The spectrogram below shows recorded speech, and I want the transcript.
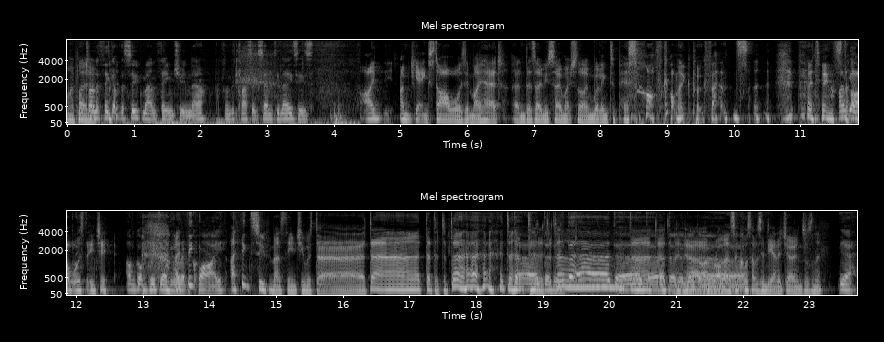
I'm trying to think up the Superman theme tune now from the classic 1780s. I, I'm getting Star Wars in my head, and there's only so much that I'm willing to piss off comic book fans by doing Star getting- Wars theme tune. I've got Bridge Over the I River think, Kwai. I think Superman's theme tune was da da da da da da da da da da da da No, I'm wrong. That's, of course, that was Indiana Jones, wasn't it? Yeah.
